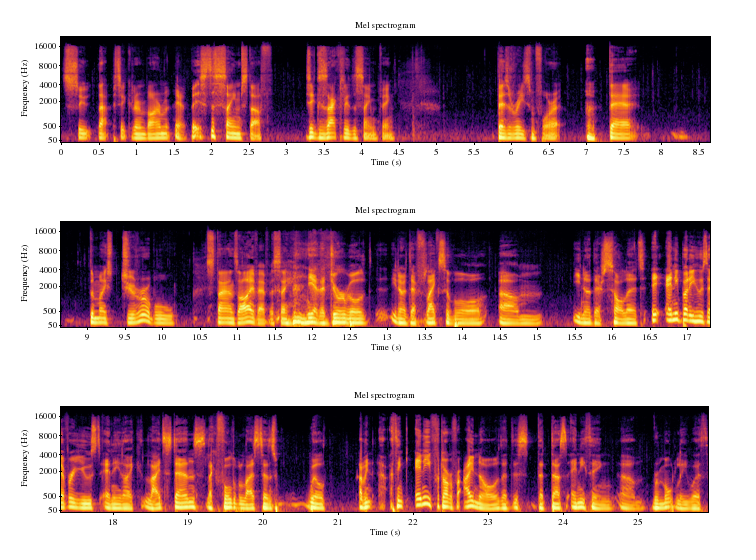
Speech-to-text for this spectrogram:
suit that particular environment, Yeah. but it's the same stuff. It's exactly the same thing. There's a reason for it. They're the most durable stands I've ever seen. yeah they're durable you know they're flexible um you know they're solid anybody who's ever used any like light stands like foldable light stands will i mean i think any photographer i know that this that does anything um, remotely with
